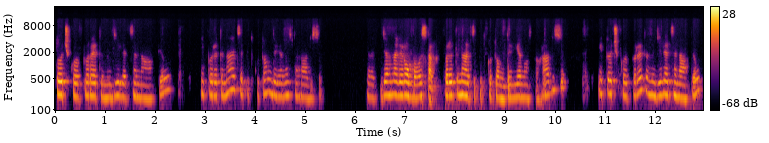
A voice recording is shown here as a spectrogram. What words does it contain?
точкою перетину діляться навпіл і перетинаються під кутом 90 градусів. Діагоналі ромба ось так. Перетинаються під кутом 90 градусів і точкою перетину діляться навпіл.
